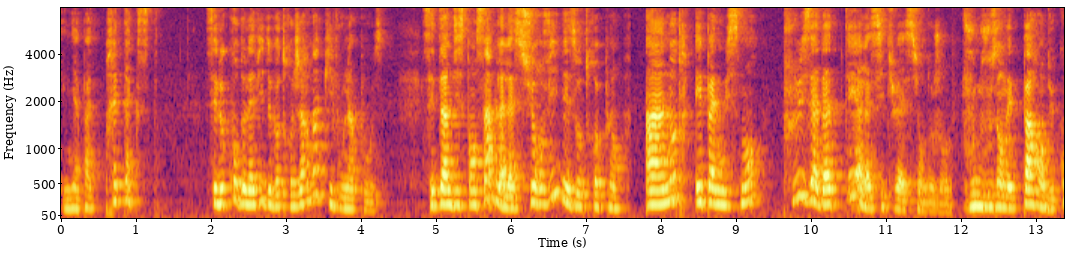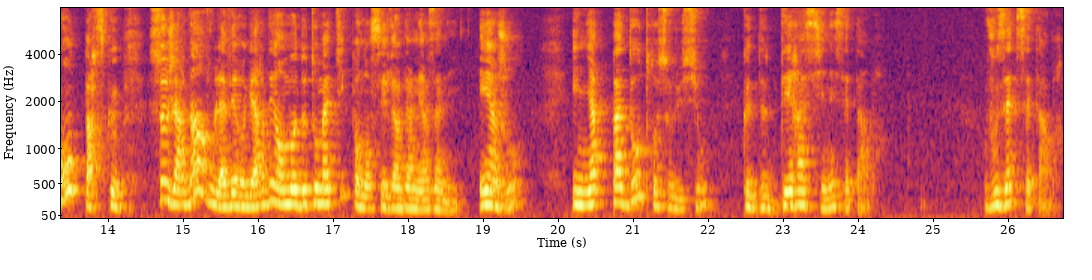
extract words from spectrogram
il n'y a pas de prétexte. C'est le cours de la vie de votre jardin qui vous l'impose. C'est indispensable à la survie des autres plants, à un autre épanouissement plus adapté à la situation d'aujourd'hui. Vous ne vous en êtes pas rendu compte parce que ce jardin, vous l'avez regardé en mode automatique pendant ces 20 dernières années. Et un jour, il n'y a pas d'autre solution que de déraciner cet arbre. Vous êtes cet arbre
